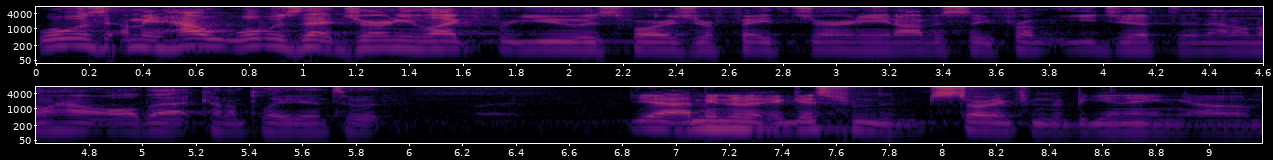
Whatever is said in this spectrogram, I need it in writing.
What was, I mean, how, what was that journey like for you as far as your faith journey and obviously from Egypt? And I don't know how all that kind of played into it. Yeah, I mean, I guess from the, starting from the beginning, um,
